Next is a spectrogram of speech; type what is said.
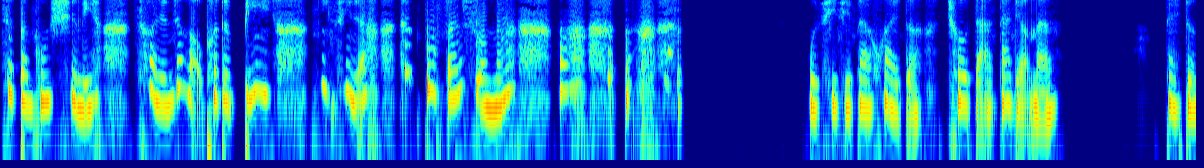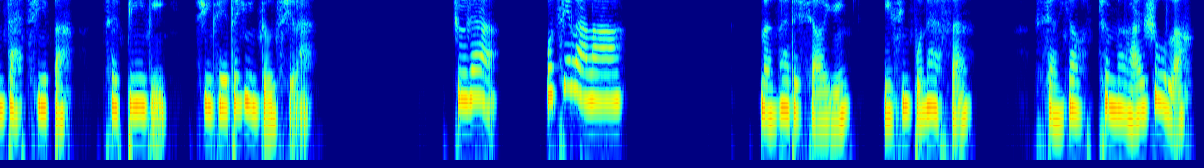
在办公室里操人家老婆的逼，你竟然不反锁门啊！”我气急败坏的抽打大屌男，带动大鸡巴在逼里剧烈的运动起来。主任，我进来啦！门外的小云已经不耐烦，想要推门而入了。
